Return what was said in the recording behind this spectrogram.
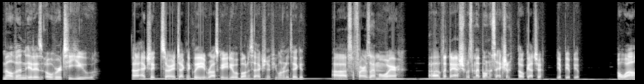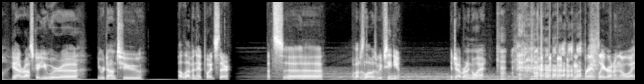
Melvin, it is over to you. Uh, actually, sorry. Technically, Roscoe, you do have a bonus action if you wanted to take it. Uh, so far as I'm aware, uh, the dash was my bonus action. Oh, gotcha. Yep, yep, yep. Oh wow, yeah, Roscoe, you were uh, you were down to 11 hit points there. That's uh, about as low as we've seen you. Good job running away. Bravely running away.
